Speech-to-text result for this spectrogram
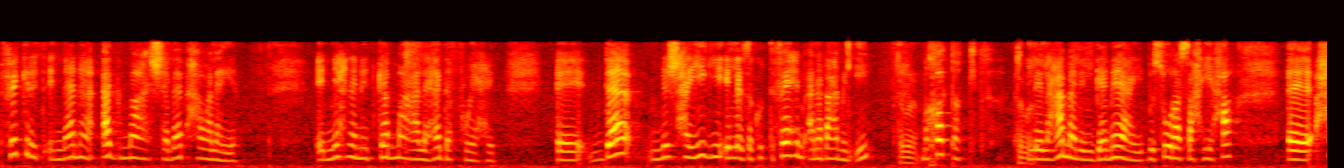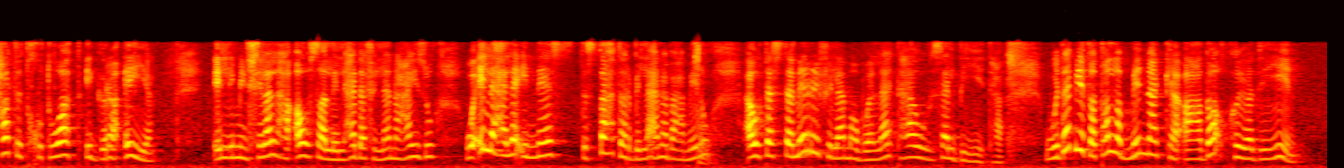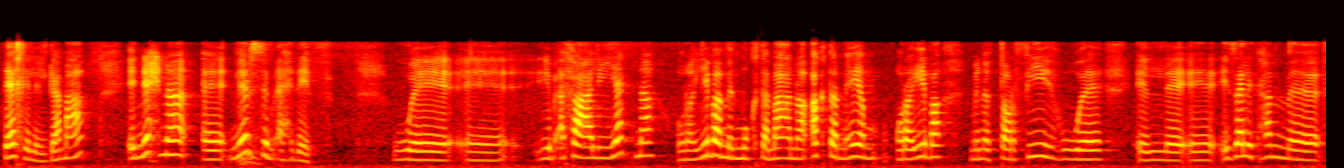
فكرة إن أنا أجمع الشباب حواليا إن إحنا نتجمع على هدف واحد ده مش هيجي إلا إذا كنت فاهم أنا بعمل إيه تمام مخطط تمام. للعمل الجماعي بصورة صحيحة آه، حاطط خطوات إجرائية اللي من خلالها أوصل للهدف اللي أنا عايزه وإلا هلاقي الناس تستهتر باللي أنا بعمله طبعا. أو تستمر في لامبالاتها وسلبيتها وده بيتطلب منا كأعضاء قياديين داخل الجامعة إن إحنا آه، نرسم أهداف ويبقى فعالياتنا قريبة من مجتمعنا أكتر ما هي قريبة من الترفيه وإزالة هم آه،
